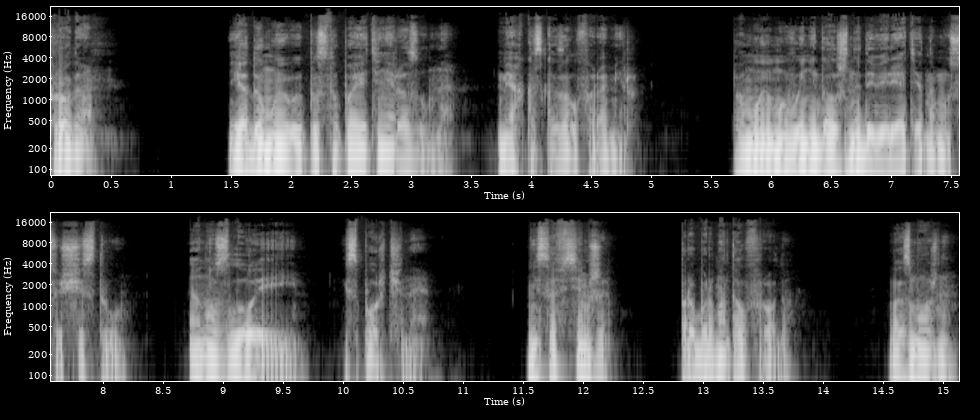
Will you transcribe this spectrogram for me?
Фродо, я думаю, вы поступаете неразумно, мягко сказал Фарамир. По-моему, вы не должны доверять этому существу. Оно злое и испорченное. Не совсем же, пробормотал Фродо. Возможно.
